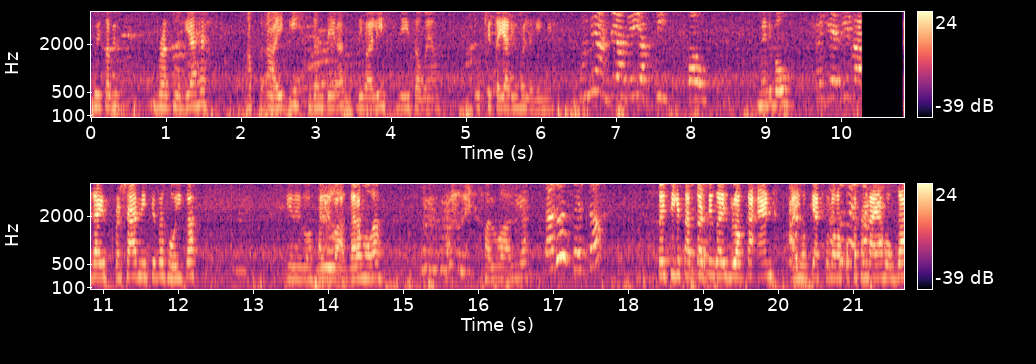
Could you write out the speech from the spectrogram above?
हुई का भी व्रत हो गया है। अब आएगी धनतेरस दिवाली यही सब है उसकी तैयारियों में लगेंगे। मेरी बहू? गाइस प्रसाद नीचे से होई का। ये देखो हलवा गरम होगा। हलवा आ गया। तो इसी के साथ करती हूँ गाइस ब्लॉग का एंड आई होप कि आज का ब्लॉग आपको पसंद आया होगा।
